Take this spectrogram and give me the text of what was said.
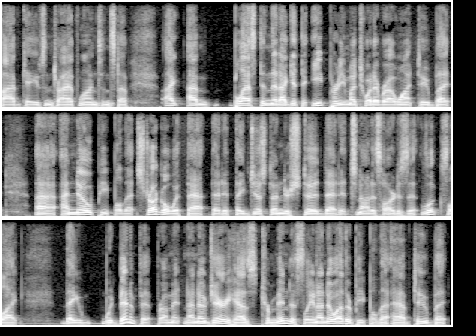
5Ks and triathlons and stuff. I, I'm blessed in that I get to eat pretty much whatever I want to, but uh, I know people that struggle with that, that if they just understood that it's not as hard as it looks like, they would benefit from it. And I know Jerry has tremendously, and I know other people that have too, but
